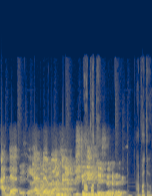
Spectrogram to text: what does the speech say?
Ada sih, ada banget. Apa tuh? Apa tuh?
